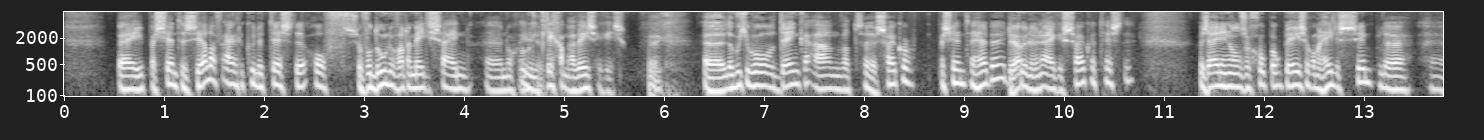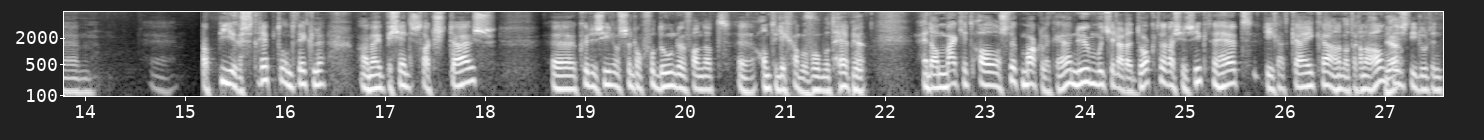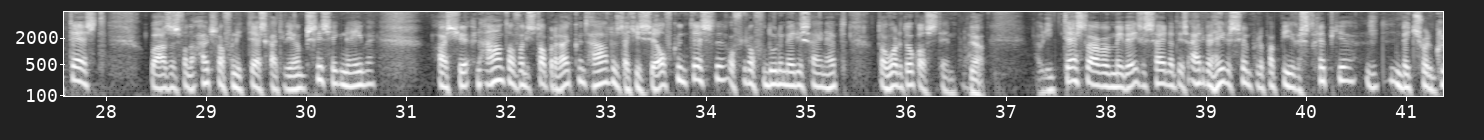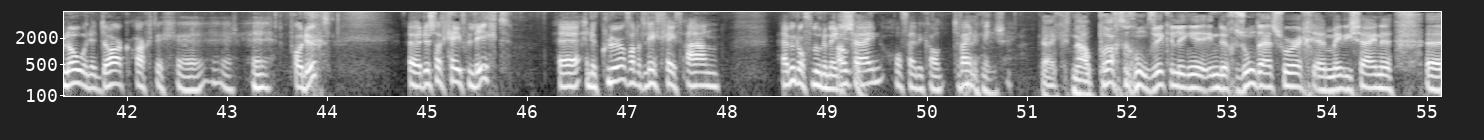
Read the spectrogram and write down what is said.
bij patiënten zelf eigenlijk kunnen testen of ze voldoende van een medicijn nog okay. in het lichaam aanwezig is. Kijk. dan moet je bijvoorbeeld denken aan wat suiker patiënten hebben. Die ja. kunnen hun eigen suiker testen. We zijn in onze groep ook bezig om een hele simpele uh, uh, papieren strip te ontwikkelen. Waarmee patiënten straks thuis uh, kunnen zien of ze nog voldoende van dat antilichaam bijvoorbeeld hebben. Ja. En dan maak je het al een stuk makkelijker. Hè. Nu moet je naar de dokter als je ziekte hebt. Die gaat kijken aan wat er aan de hand ja. is. Die doet een test. Op basis van de uitslag van die test gaat hij weer een beslissing nemen. Als je een aantal van die stappen eruit kunt halen, dus dat je zelf kunt testen of je nog voldoende medicijn hebt, dan wordt het ook al stempeler. Ja. Nou, die test waar we mee bezig zijn, dat is eigenlijk een hele simpele papieren stripje. Een beetje een soort glow-in-the-dark-achtig uh, uh, product. Uh, dus dat geeft licht. en de kleur van het licht geeft aan... heb ik nog voldoende medicijn okay. of heb ik al te weinig medicijn? Kijk, nou, prachtige ontwikkelingen in de gezondheidszorg en medicijnen,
